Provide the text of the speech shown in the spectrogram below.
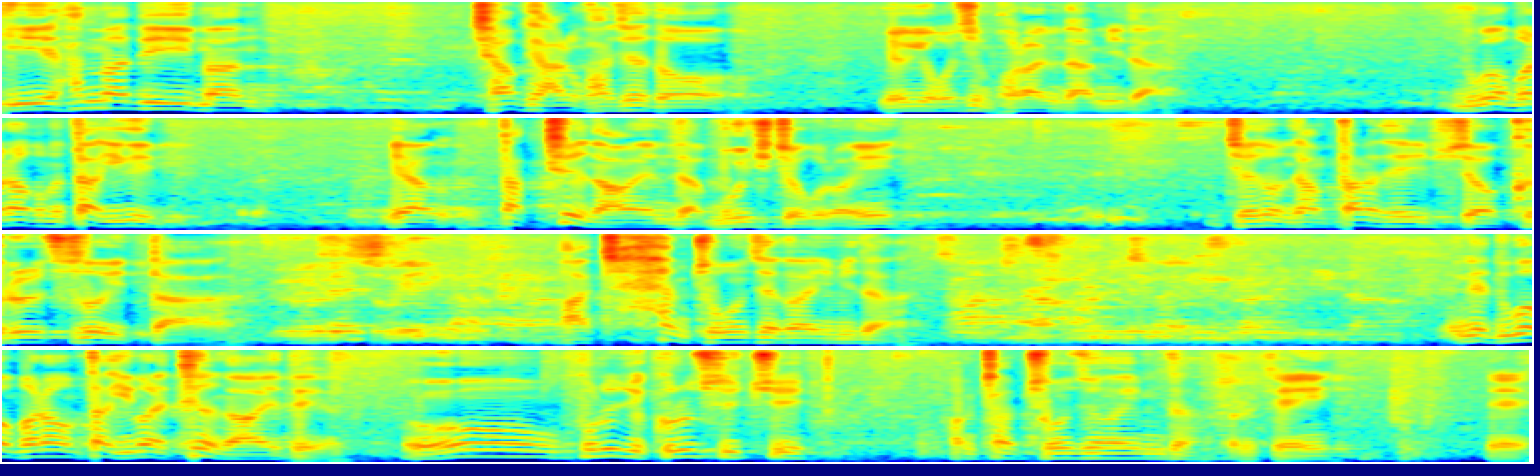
이 한마디만 정확히 알고 가셔도 여기 오신 보람이 납니다. 누가 뭐라고 하면 딱 이게 그냥 딱 튀어나와야 됩니다. 무의식적으로. 이. 죄송합니다. 한번 따라서 해주십시오. 그럴 수도 있다. 아, 참 좋은 생각입니다. 그러니까 누가 뭐라고 하면 딱 입안에 튀어나와야 돼요. 어, 그러지. 그럴 수 있지. 아, 참 좋은 생각입니다. 이렇게. 예.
